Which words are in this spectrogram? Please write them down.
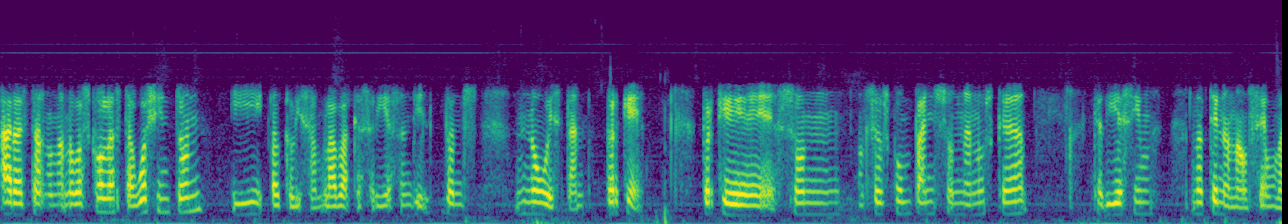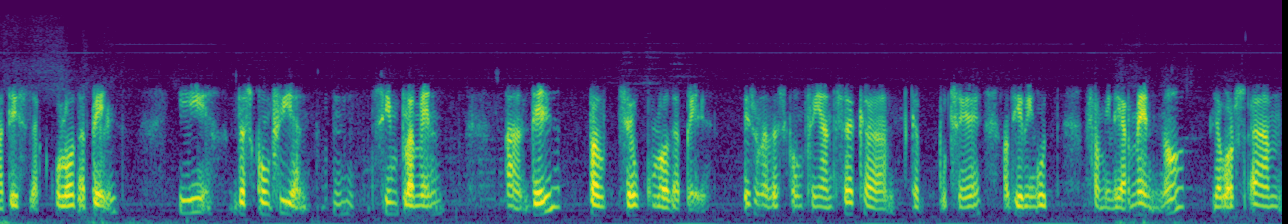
ara està en una nova escola, està a Washington, i el que li semblava que seria senzill, doncs no ho és tant. Per què? Perquè són, els seus companys són nanos que, que diguéssim, no tenen el seu mateix de color de pell i desconfien simplement eh, d'ell pel seu color de pell. És una desconfiança que, que potser els hi ha vingut familiarment, no? Llavors, eh,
